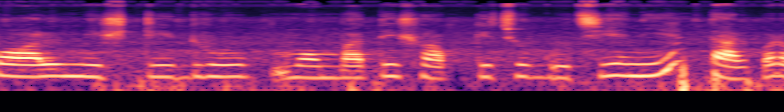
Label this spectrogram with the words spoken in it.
ফল, মিষ্টি, ধূপ, মোমবাতি সব কিছু গুছিয়ে নিয়ে তারপর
